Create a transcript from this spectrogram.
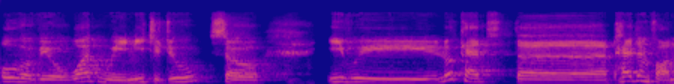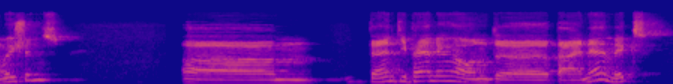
overview, what we need to do. So if we look at the pattern formations, um, then depending on the dynamics,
